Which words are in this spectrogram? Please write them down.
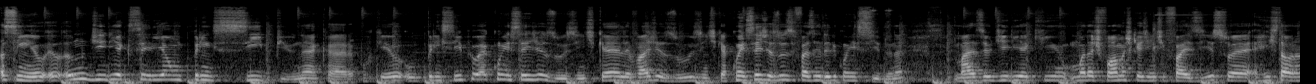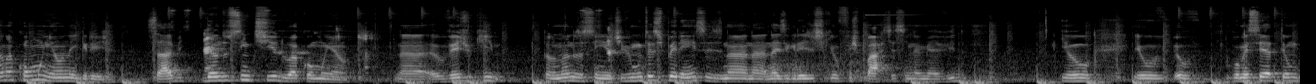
assim, eu, eu não diria que seria um princípio, né, cara? Porque o, princípio é conhecer Jesus. A gente quer levar Jesus, a gente quer conhecer Jesus e fazer dele conhecido, né? Mas eu diria que uma das formas que a gente faz isso é restaurando a comunhão na igreja, sabe? Dando sentido à comunhão. Né? Eu vejo que, pelo menos assim, eu tive muitas experiências na, na, nas igrejas que eu fiz parte, assim, na minha vida. Eu, eu, eu comecei a ter um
